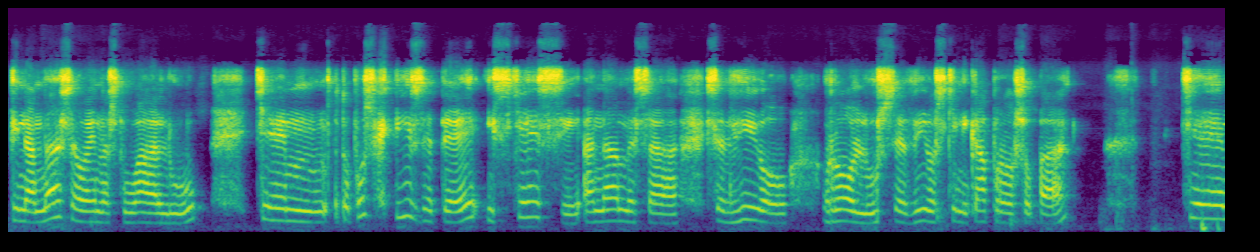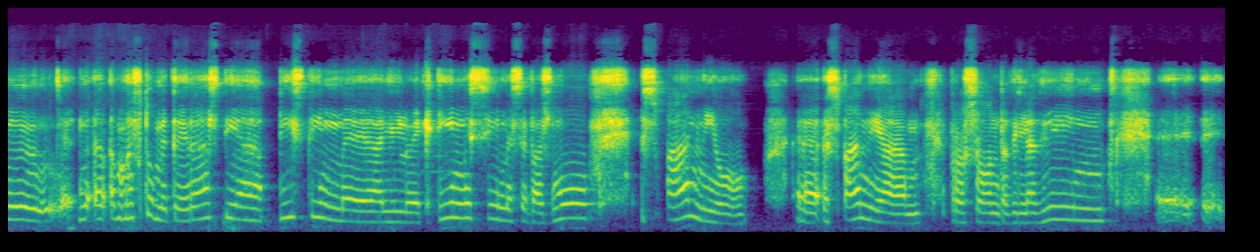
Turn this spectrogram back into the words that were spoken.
την ανάσα ο ένας του άλλου και το πώς χτίζεται η σχέση ανάμεσα σε δύο ρόλους, σε δύο σκηνικά πρόσωπα και με αυτό με τεράστια πίστη, με αλληλοεκτίμηση, με σεβασμό, σπάνιο, ε, σπάνια προσόντα. Δηλαδή ε, ε,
